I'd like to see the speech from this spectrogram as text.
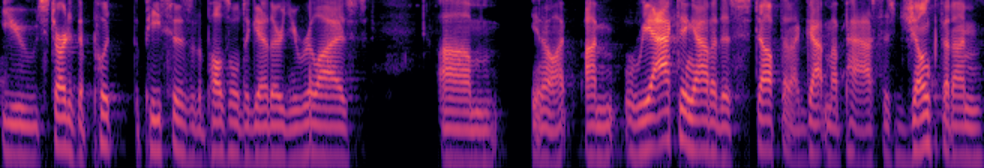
you started to put the pieces of the puzzle together? You realized um, you know, I, I'm reacting out of this stuff that I've got in my past, this junk that I'm,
